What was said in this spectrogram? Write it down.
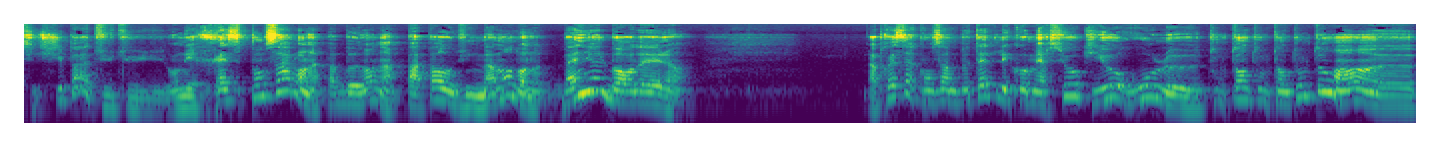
je sais pas, tu, tu, on est responsable, on n'a pas besoin d'un papa ou d'une maman dans notre bagnole, bordel. Après, ça concerne peut-être les commerciaux qui, eux, roulent tout le temps, tout le temps, tout le temps. Hein. Euh,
